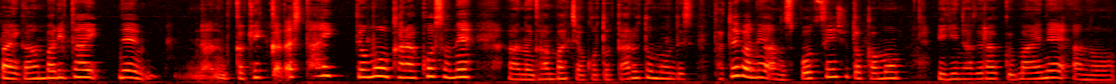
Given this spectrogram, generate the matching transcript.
ぱい頑張りたい。ねなんか結果出したいって思うからこそねあの頑張っちゃうことってあると思うんです。例えばねあのスポーツ選手とかもビギナーズラック前ねあの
